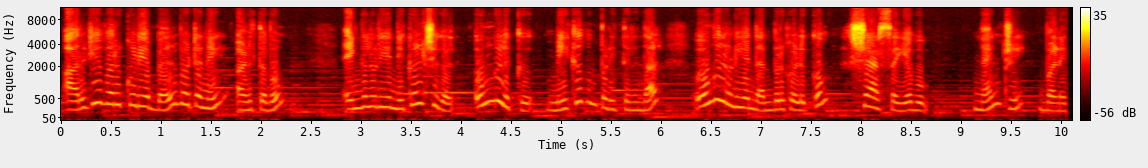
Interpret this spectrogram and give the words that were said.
அருகே வரக்கூடிய பெல் பட்டனை அழுத்தவும். எங்களுடைய நிகழ்ச்சிகள் உங்களுக்கு மிகவும் பிடித்திருந்தால் உங்களுடைய நண்பர்களுக்கும் ஷேர் செய்யவும். நன்றி வணக்கம்.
